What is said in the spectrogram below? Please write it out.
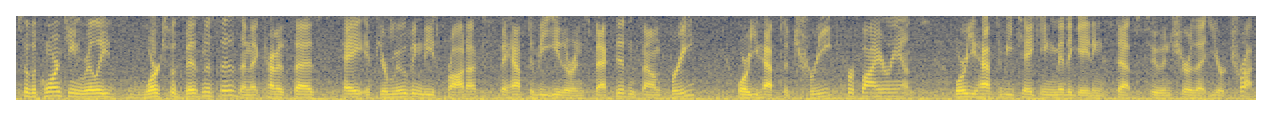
So the quarantine really works with businesses and it kind of says, hey, if you're moving these products, they have to be either inspected and found free, or you have to treat for fire ants, or you have to be taking mitigating steps to ensure that your truck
